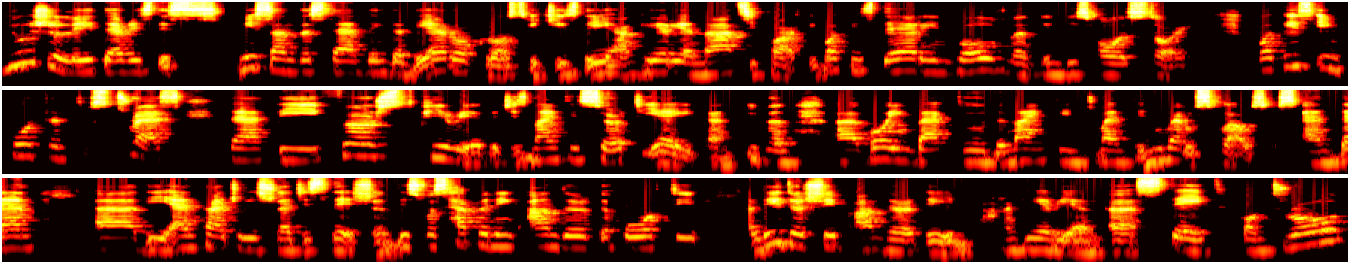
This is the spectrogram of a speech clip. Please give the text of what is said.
Usually, there is this misunderstanding that the Arrow Cross, which is the Hungarian Nazi party, what is their involvement in this whole story? What is important to stress that the first period, which is 1938, and even uh, going back to the 1920 numerus clausus, and then uh, the anti-Jewish legislation, this was happening under the Horthy leadership, under the Hungarian uh, state control.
